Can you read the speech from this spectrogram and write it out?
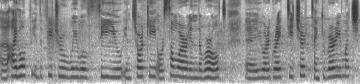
Uh, I hope in the future we will see you in Turkey or somewhere in the world. You are a great teacher. Thank you very much.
